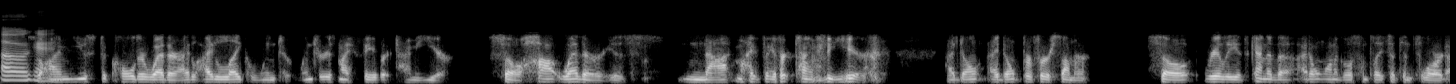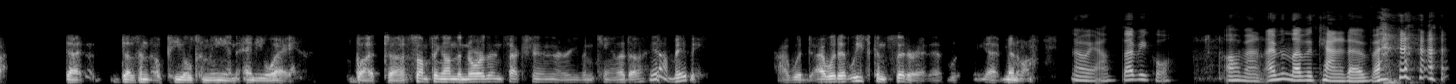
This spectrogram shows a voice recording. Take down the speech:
Oh, okay. So I'm used to colder weather. I I like winter. Winter is my favorite time of year. So hot weather is not my favorite time of the year. I don't I don't prefer summer. So really, it's kind of the I don't want to go someplace that's in Florida. That doesn't appeal to me in any way. But uh, something on the northern section or even Canada, yeah, maybe. I would I would at least consider it at, at minimum. Oh yeah, that'd be cool. Oh man, I'm in love with Canada, but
